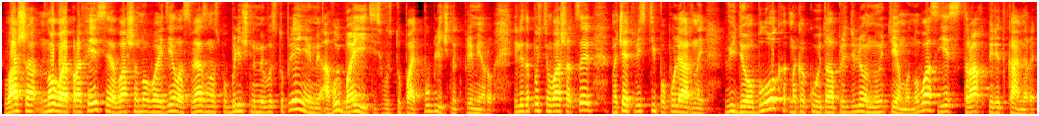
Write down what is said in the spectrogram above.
ваша новая профессия, ваше новое дело связано с публичными выступлениями, а вы боитесь выступать публично, к примеру. Или, допустим, ваша цель начать вести популярный видеоблог на какую-то определенную тему, но у вас есть страх перед камерой.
